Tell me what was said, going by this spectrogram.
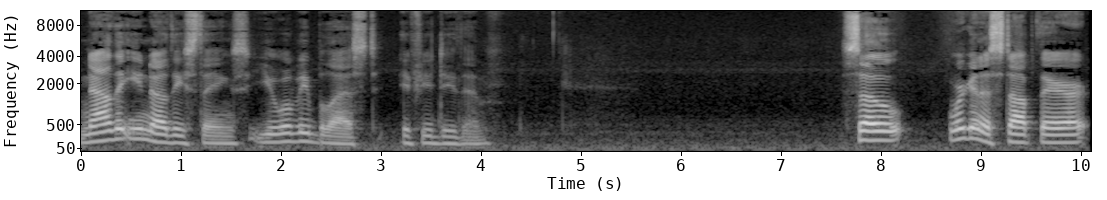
Now that you know these things, you will be blessed if you do them. So, we're going to stop there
